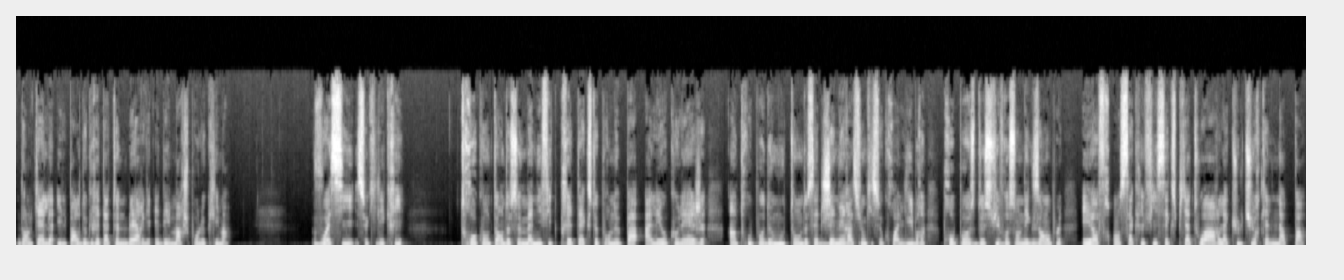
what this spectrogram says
dans lequel il parle de Greta Thunberg et des marches pour le climat. Voici ce qu'il écrit. Trop content de ce magnifique prétexte pour ne pas aller au collège, un troupeau de moutons de cette génération qui se croit libre propose de suivre son exemple et offre en sacrifice expiatoire la culture qu'elle n'a pas,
